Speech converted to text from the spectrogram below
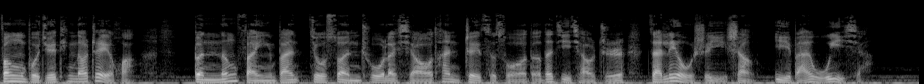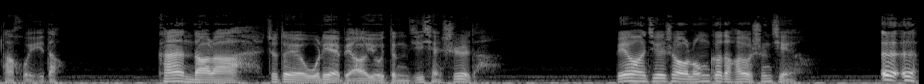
风不觉听到这话，本能反应般就算出了小探这次所得的技巧值在六十以上，一百五以下。他回道：“看到了，这队伍列表有等级显示的。别忘接受龙哥的好友申请。”“呃呃，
